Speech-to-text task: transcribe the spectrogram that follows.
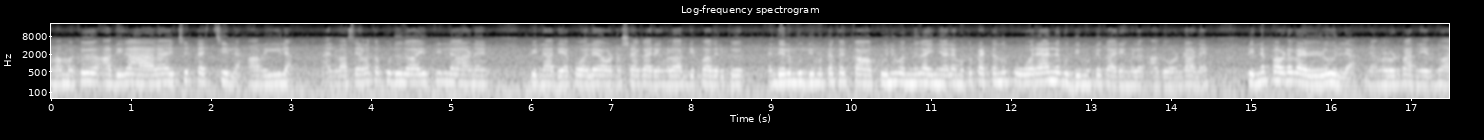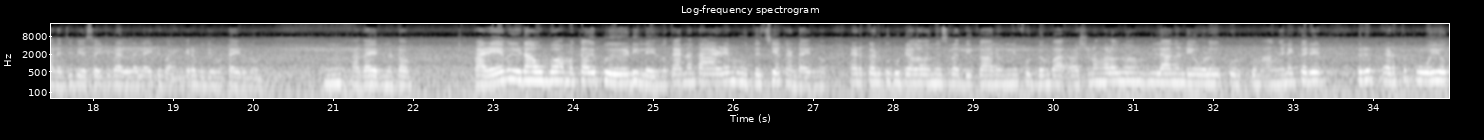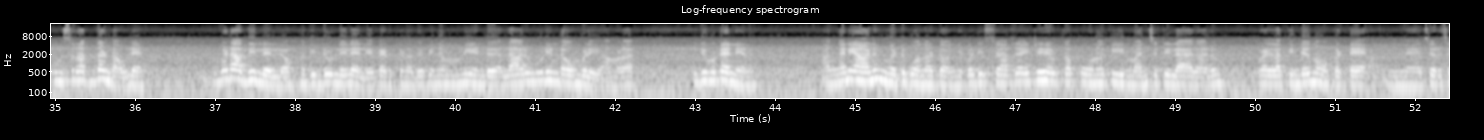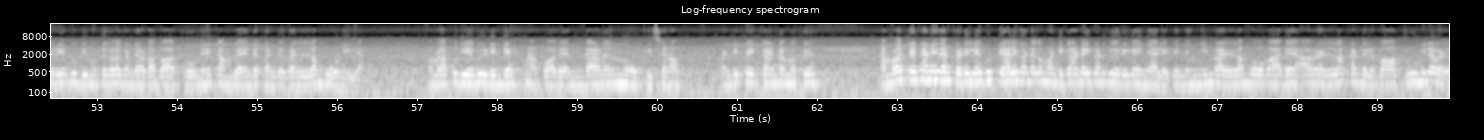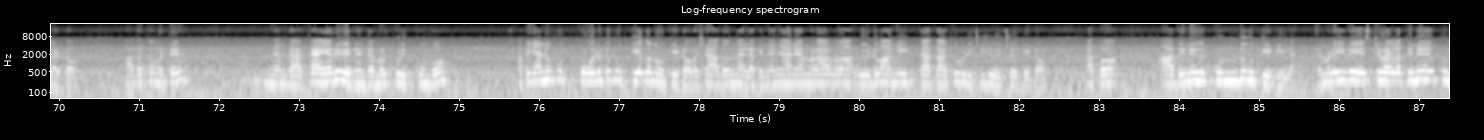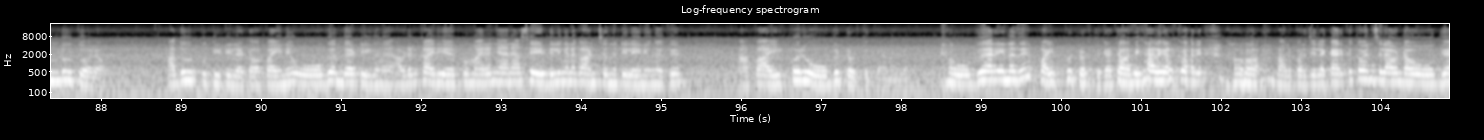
നമുക്ക് അധികം ആളയച്ച് ടച്ചില്ല അറിയില്ല. അയൽവാസികളൊക്കെ പുതുതായിട്ടില്ലാണ്. പിന്നെ അതേപോലെ ഓട്ടർഷ കാര്യങ്ങൾ അവർക്ക് എന്തെങ്കിലും ബുദ്ധിമുട്ടൊക്കെ കാക്കൂന് വന്നു കഴിഞ്ഞാൽ നമുക്ക് പെട്ടെന്ന് പോരാല്ല ബുദ്ധിമുട്ട് കാര്യങ്ങൾ അതുകൊണ്ടാണ്. പിന്നെ ഇപ്പോൾ അവിടെ വെള്ളമില്ല ഞങ്ങളോട് പറഞ്ഞിരുന്നു നാലഞ്ച് ദിവസമായിട്ട് വെള്ളമില്ലായിട്ട് ഭയങ്കര ബുദ്ധിമുട്ടായിരുന്നു. അതായിരുന്നു കേട്ടോ പഴയ വീടാവുമ്പോൾ നമുക്കത് പേടിയില്ലായിരുന്നു. കാരണം താഴെ മൂത്തച്ചിയൊക്കെ ഉണ്ടായിരുന്നു. ഇടയ്ക്കിടയ്ക്ക് കുട്ടികളെ വന്ന് ശ്രദ്ധിക്കാനും ഇനി ഫുഡും ഭക്ഷണങ്ങളൊന്നും ഇല്ലാന്നുണ്ടെങ്കിൽ ഓൾ കൊടുക്കും. അങ്ങനെയൊക്കെ ഒരു ഒരു ഇടയ്ക്ക് പോയി നോക്കും. ശ്രദ്ധ ഉണ്ടാവും അല്ലേ ഇവിടെ അതില്ലല്ലോ. അതിന്റെ ഉള്ളിലല്ലേ കിടക്കണത്. പിന്നെ അമ്മയുണ്ട് എല്ലാവരും കൂടി ഉണ്ടാവുമ്പോഴേ നമ്മളെ ബുദ്ധിമുട്ട് തന്നെയാണ്. അങ്ങനെയാണ് ഇങ്ങോട്ട് പോകുന്നത് കേട്ടോ. ഇനിയിപ്പോൾ ഡിസ്ചാർജ് ആയിട്ട് എടുക്കാൻ പോകണത് തീരുമാനിച്ചിട്ടില്ല. ഏതായാലും വെള്ളത്തിന്റെ നോക്കട്ടെ. ചെറിയ ചെറിയ ബുദ്ധിമുട്ടുകളൊക്കെ ഉണ്ട്. അവിടെ ബാത്റൂമിന് കംപ്ലൈന്റ് ഒക്കെ ഉണ്ട്. വെള്ളം പോണില്ല. നമ്മളാ പുതിയ വീടിന്റെ അപ്പോൾ അതെന്താണെന്ന് നോക്കിച്ചണം. വണ്ടി പോയിക്കാണ്ട് നമുക്ക് നമ്മളൊറ്റക്കാണെങ്കിൽ തിരക്കടിയിലെ കുട്ടികളെ കൊണ്ടൊക്കെ വണ്ടിക്കാണ്ടായിക്കൊണ്ട് കയറി കഴിഞ്ഞാൽ പിന്നെ ഇനിയും വെള്ളം പോവാതെ ആ വെള്ളമൊക്കെ ഉണ്ടല്ലോ. ബാത്റൂമിലെ വെള്ളം കേട്ടോ. അതൊക്കെ ഇങ്ങോട്ട് എന്താ കയറി വരുന്നുണ്ട്. നമ്മൾ കുളിക്കുമ്പോൾ അപ്പം ഞാൻ കോലിട്ട് കുത്തിയൊക്കെ നോക്കിയിട്ടോ പക്ഷെ അതൊന്നല്ല. പിന്നെ ഞാൻ നമ്മളെ വീട് വാങ്ങിയ ഇത്താത്താക്ക് വിളിച്ച് ചോദിച്ചു നോക്കിയിട്ടോ അപ്പോൾ അതിന് കുണ്ട് കുത്തിയിട്ടില്ല. നമ്മൾ ഈ വേസ്റ്റ് വെള്ളത്തിന് കുണ്ട് കുത്തുമല്ലോ അത് കുത്തിയിട്ടില്ല കേട്ടോ അപ്പം അതിന് ഓഗ് എന്താ ഇട്ടിരിക്കണ് അവിടെ ഒരു കരിയേപ്പ് ഞാൻ ആ സൈഡിൽ ഇങ്ങനെ കാണിച്ചു തന്നിട്ടില്ല ഇനി നിങ്ങൾക്ക്? അപ്പം അതിക്കൊരു ഓഗ് ഇട്ട് ഓഗ് അറിയണത് പൈപ്പ് ഇട്ട് കൊടുത്തു കേട്ടോ. അധികം ആളുകൾക്ക് അറിയാം മലപ്പുറം ജില്ലക്കാർക്കൊക്കെ മനസ്സിലാവുണ്ടാവും ഓഗ്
